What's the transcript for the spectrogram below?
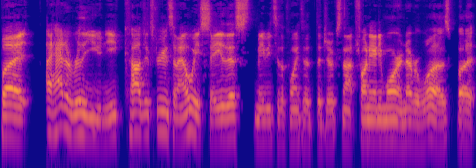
but I had a really unique college experience, and I always say this, maybe to the point that the joke's not funny anymore and never was, but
